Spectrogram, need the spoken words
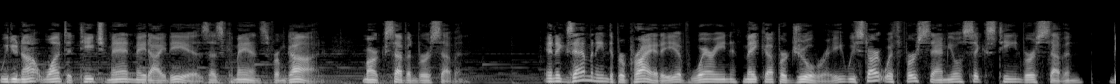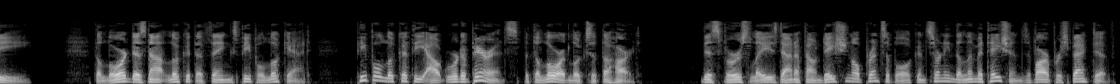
We do not want to teach man-made ideas as commands from God. Mark 7 verse 7. In examining the propriety of wearing makeup or jewelry, we start with 1 Samuel 16 verse 7b. The Lord does not look at the things people look at. People look at the outward appearance, but the Lord looks at the heart. This verse lays down a foundational principle concerning the limitations of our perspective.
